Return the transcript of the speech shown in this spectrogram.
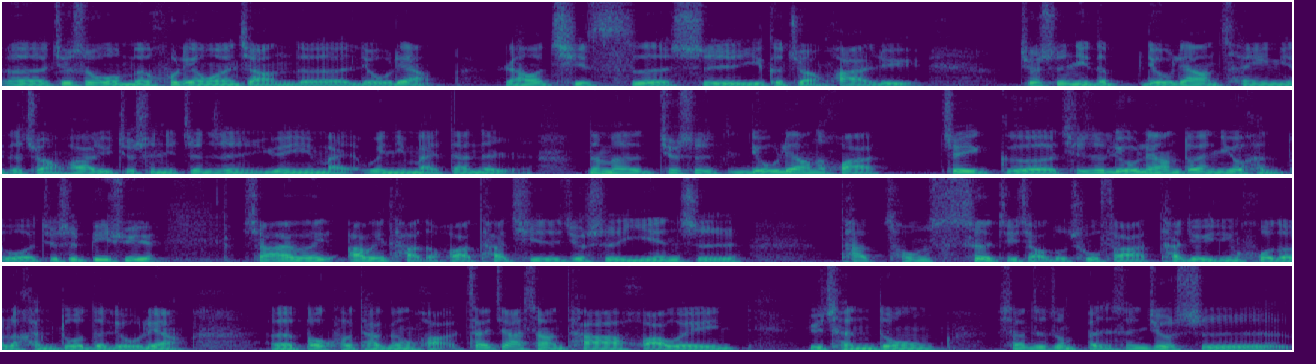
呃，就是我们互联网讲的流量，然后其次是一个转化率，就是你的流量乘以你的转化率，就是你真正愿意买为你买单的人。那么就是流量的话，这个其实流量端你有很多，就是必须像阿维阿维塔的话，它其实就是颜值，它从设计角度出发，它就已经获得了很多的流量。呃，包括它跟华，再加上它华为、余承东，像这种本身就是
